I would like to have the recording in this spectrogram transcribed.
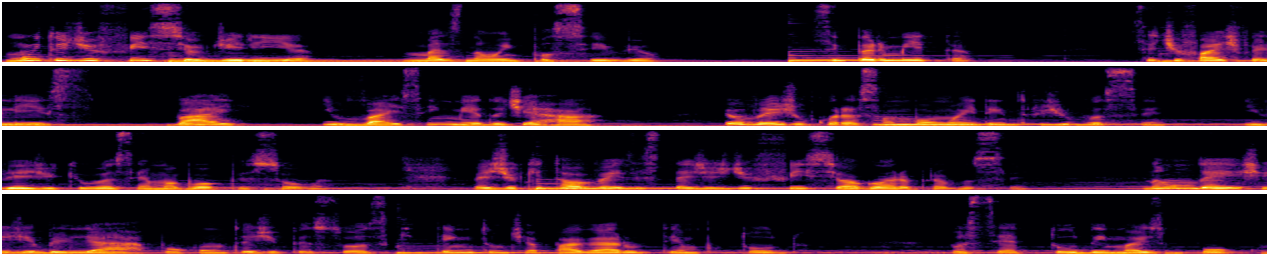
Muito difícil, eu diria, mas não é impossível. Se permita. Se te faz feliz, vai e vai sem medo de errar. Eu vejo um coração bom aí dentro de você e vejo que você é uma boa pessoa. Vejo que talvez esteja difícil agora para você. Não deixe de brilhar por conta de pessoas que tentam te apagar o tempo todo. Você é tudo e mais um pouco.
